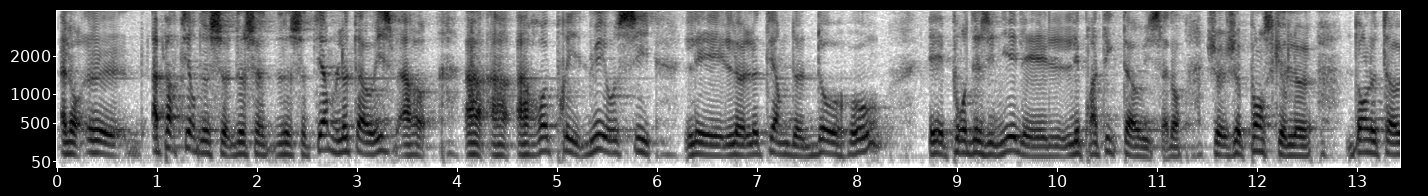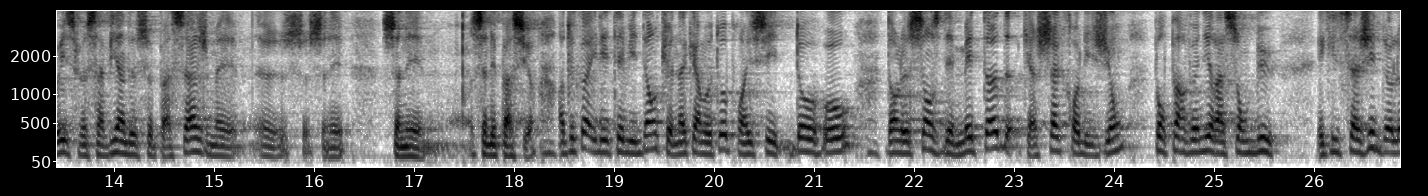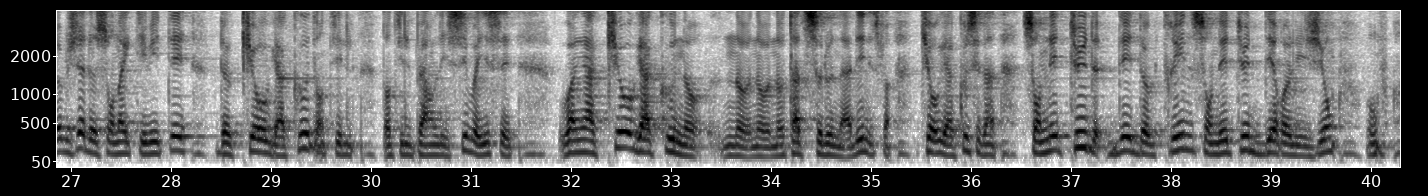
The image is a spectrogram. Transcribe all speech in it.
alors, euh, à partir de ce, terme, le taoïsme a, repris lui aussi le, terme de doho et pour désigner les, pratiques taoïstes. Alors, je, pense que dans le taoïsme, ça vient de ce passage, mais euh, ce, ce n'est pas sûr. En tout cas, il est évident que Nakamoto prend ici doho dans le sens des méthodes qu'a chaque religion pour parvenir à son but et qu'il s'agit de l'objet de son activité de Kyogaku dont il, dont il parle ici. Vous voyez, c'est Wanga Kyogaku no, no, no, no Kyogaku, c'est son étude des doctrines, son étude des religions.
